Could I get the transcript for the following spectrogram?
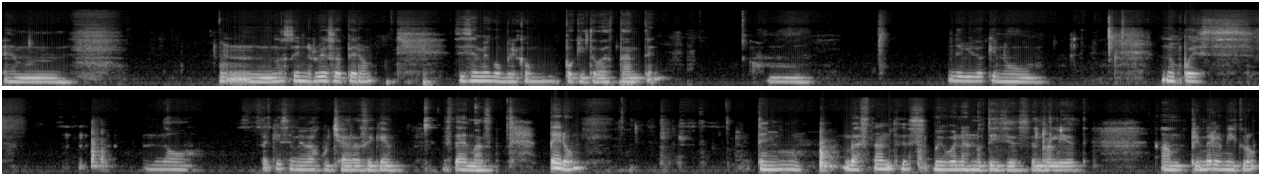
Em, no estoy nerviosa, pero sí se me complica un poquito bastante. Um, debido a que no no, pues. No. Aquí se me va a escuchar, así que está de más. Pero tengo bastantes muy buenas noticias en realidad. primero el micro.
